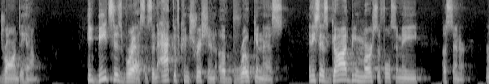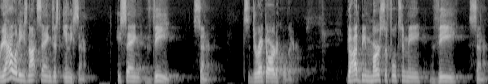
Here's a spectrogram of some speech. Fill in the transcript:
drawn to him. He beats his breast. It's an act of contrition, of brokenness and he says, God be merciful to me, a sinner. In reality, he's not saying just any sinner, he's saying the sinner. It's a direct article there. God be merciful to me, the sinner.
